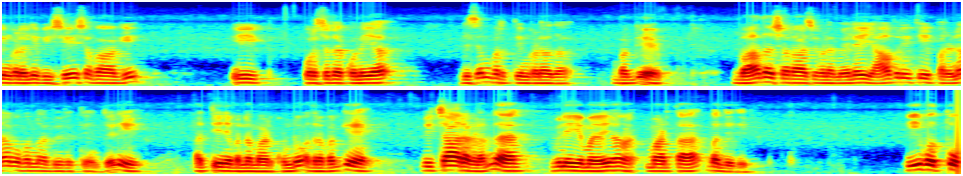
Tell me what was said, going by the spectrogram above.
ತಿಂಗಳಲ್ಲಿ ವಿಶೇಷವಾಗಿ ಈ ವರ್ಷದ ಕೊನೆಯ ಡಿಸೆಂಬರ್ ತಿಂಗಳದ ಬಗ್ಗೆ ದ್ವಾದಶ ರಾಶಿಗಳ ಮೇಲೆ ಯಾವ ರೀತಿ ಪರಿಣಾಮವನ್ನು ಬೀರುತ್ತೆ ಅಂತೇಳಿ ಅಧ್ಯಯನವನ್ನು ಮಾಡಿಕೊಂಡು ಅದರ ಬಗ್ಗೆ ವಿಚಾರಗಳನ್ನು ವಿನಿಮಯ ಮಾಡ್ತಾ ಬಂದಿದ್ದೀವಿ. ಇವತ್ತು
